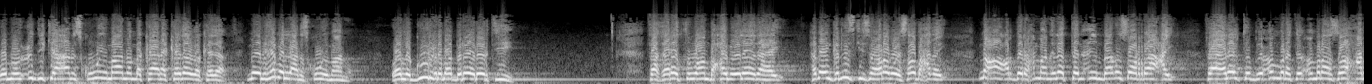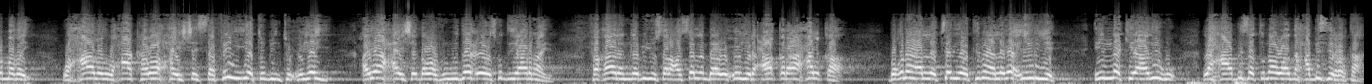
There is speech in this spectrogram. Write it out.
wa mawcudika aan iskugu imaano makaana kada wa kada. Meel hebel aan iskugu imaano. Waa la guuri rabaa beri aroortii fakharajtu waan baxay bay leedahay. Habeenka niskiisa hore way soo baxday. Maca cabdiraxmaan ila tanciim baan u soo raacay faahlaltu bicumratin cumraan soo xarmaday waxaalad waxaa kaloo xayshay safiyatu bintu xuyay ayaa xayshay dawaafulwidaaci oo isku diyaarinayo faqaala nabiyu sal l slam ba wuxuu yidhi caqraa xalqa boqnaha la jariyo timaha laga xiiriye inaki adigu la xaabisatuna waadna xabisi rabtaa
